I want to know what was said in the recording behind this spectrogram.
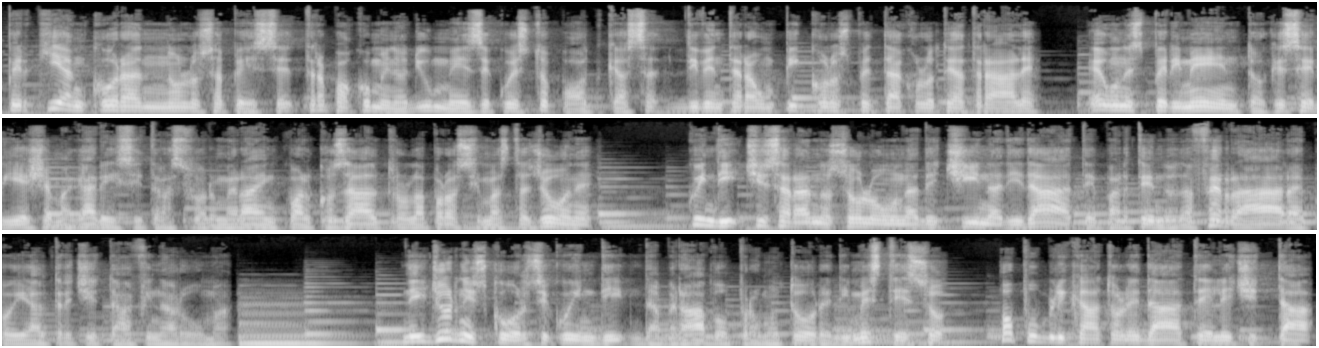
per chi ancora non lo sapesse, tra poco meno di un mese questo podcast diventerà un piccolo spettacolo teatrale. È un esperimento che se riesce magari si trasformerà in qualcos'altro la prossima stagione. Quindi ci saranno solo una decina di date partendo da Ferrara e poi altre città fino a Roma. Nei giorni scorsi, quindi, da bravo promotore di me stesso, ho pubblicato le date e le città.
